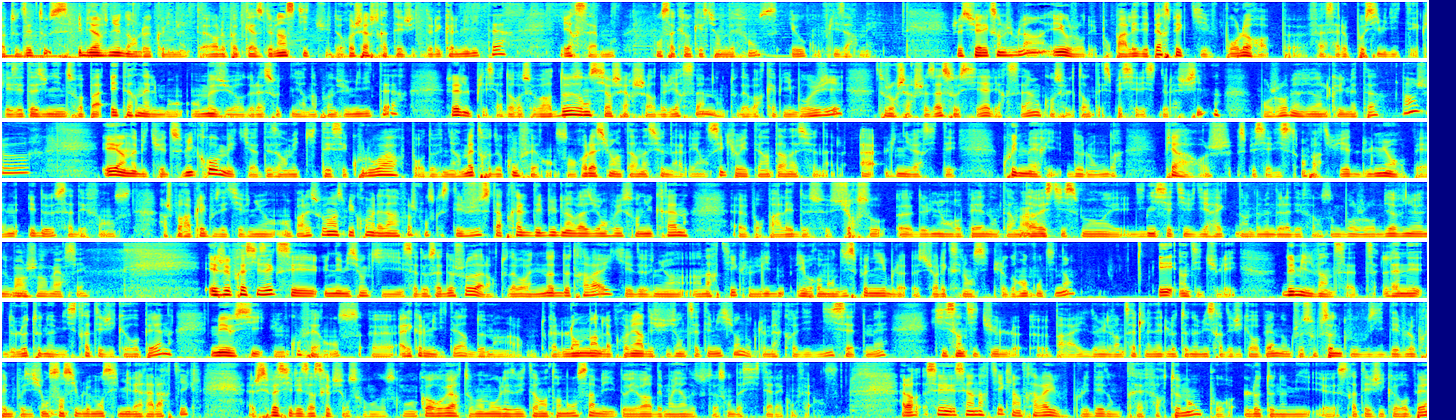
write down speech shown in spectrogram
Bonjour à toutes et tous et bienvenue dans le Collimateur, le podcast de l'Institut de recherche stratégique de l'école militaire, IRSEM, consacré aux questions de défense et aux conflits armés. Je suis Alexandre Jublin et aujourd'hui, pour parler des perspectives pour l'Europe face à la possibilité que les États-Unis ne soient pas éternellement en mesure de la soutenir d'un point de vue militaire, j'ai le plaisir de recevoir deux anciens chercheurs de l'IRSEM, donc tout d'abord Camille Brugier, toujours chercheuse associée à l'IRSEM, consultante et spécialiste de la Chine. Bonjour, bienvenue dans le collimateur. Bonjour et un habitué de ce micro, mais qui a désormais quitté ses couloirs pour devenir maître de conférences en relations internationales et en sécurité internationale à l'université Queen Mary de Londres, Pierre Arroche, spécialiste en particulier de l'Union européenne et de sa défense. Alors je peux rappeler que vous étiez venu en, parler souvent à ce micro, mais la dernière fois je pense que c'était juste après le début de l'invasion russe en Ukraine, euh, pour parler de ce sursaut euh, de l'Union européenne en termes d'investissement et d'initiatives directes dans le domaine de la défense. Donc bonjour, bienvenue à nous. Bonjour, merci. Et je vais préciser que c'est une émission qui s'adosse à deux choses. Alors tout d'abord une note de travail qui est devenue un, article librement disponible sur l'excellent site Le Grand Continent et intitulé 2027, l'année de l'autonomie stratégique européenne, mais aussi une conférence euh, à l'école militaire demain, alors en tout cas le lendemain de la première diffusion de cette émission, donc le mercredi 17 mai, qui s'intitule, euh, pareil, 2027, l'année de l'autonomie stratégique européenne, donc je soupçonne que vous y développerez une position sensiblement similaire à l'article. Euh, je ne sais pas si les inscriptions seront, encore ouvertes au moment où les auditeurs entendront ça, mais il doit y avoir des moyens de toute façon d'assister à la conférence. Alors c'est un article, un travail où vous plaidez donc très fortement pour l'autonomie stratégique européenne,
